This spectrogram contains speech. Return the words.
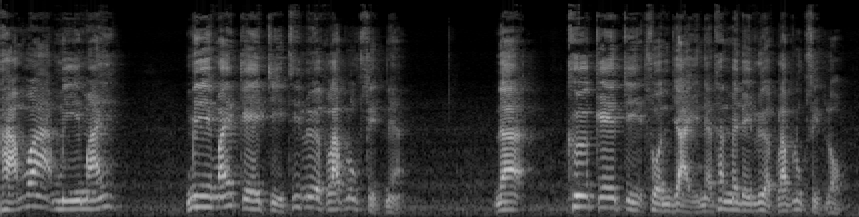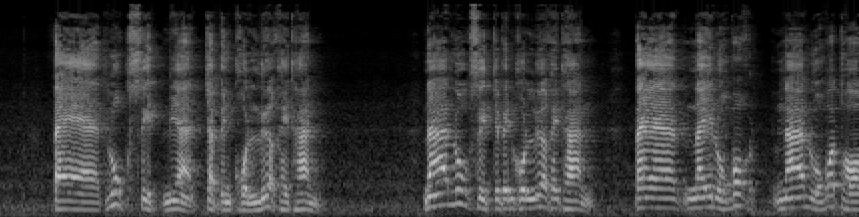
ถามว่ามีไหมมีไหมเกจิที่เลือกรับลูกศิษย์เนี่ยนะคือเกจิส่วนใหญ่เนี่ยท่านไม่ได้เลือกรับลูกศิษย์หรอก แต่ลูกศิษย์เนี่ยจะเป็นคนเลือกให้ท่าน นะลูกศิษย์จะเป็นคนเลือกให้ท่าน แต่ในหลวงพ่อนะหลวงพ่อทอง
